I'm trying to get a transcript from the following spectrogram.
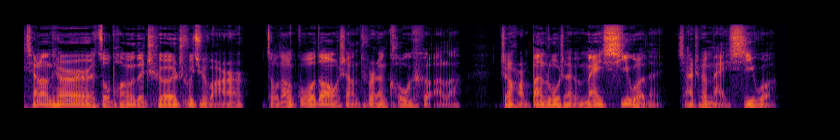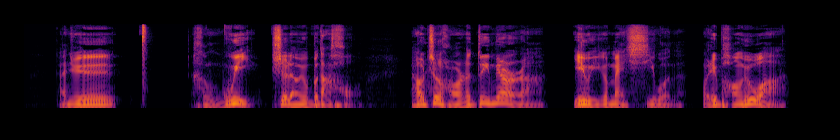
前两天坐朋友的车出去玩，走到国道上，突然口渴了，正好半路上有卖西瓜的，下车买西瓜，感觉很贵，质量又不大好。然后正好呢，对面啊也有一个卖西瓜的，我这朋友啊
